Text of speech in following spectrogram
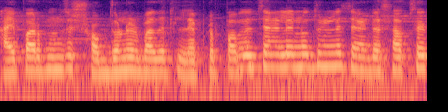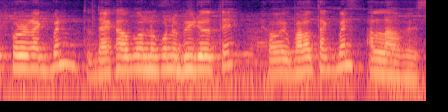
হাই পারফরমেন্সের সব ধরনের বাজেটের ল্যাপটপ পাবেন। চ্যানেলে নতুন হলে চ্যানেলটা সাবস্ক্রাইব করে রাখবেন। তো দেখা হবে অন্য কোনো ভিডিওতে। সবাই ভালো থাকবেন। আল্লাহ হাফেজ।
